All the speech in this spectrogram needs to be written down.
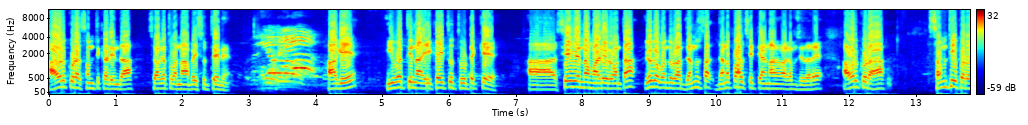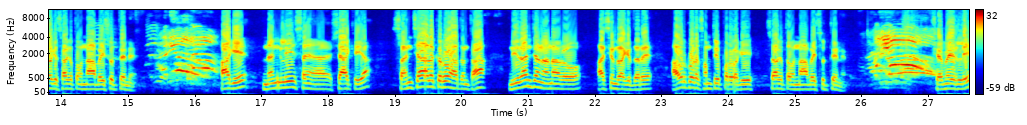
ಅವರು ಕೂಡ ಸಮಿತಿ ಕಡೆಯಿಂದ ಸ್ವಾಗತವನ್ನು ಬಯಸುತ್ತೇನೆ ಹಾಗೆಯೇ ಇವತ್ತಿನ ಈ ಕೈತುತ್ತು ಊಟಕ್ಕೆ ಆ, ಸೇವೆಯನ್ನು ಮಾಡಿರುವಂಥ ಯೋಗ ಬಂಧುಗಳ ಧನು ಧನಪಾಲ್ ಶೆಟ್ಟಿ ಅಣ್ಣ ಆಗಮಿಸಿದ್ದಾರೆ. ಅವರು ಕೂಡ ಸಮಿತಿ ಪರವಾಗಿ ಸ್ವಾಗತವನ್ನು ಬಯಸುತ್ತೇನೆ. ಹಾಗೆ ನಂಗ್ಲಿ ಶಾಖೆಯ ಸಂಚಾಲಕರು ಆದಂತಹ ನಿರಂಜನ್ ಅಣ್ಣರು ಆಸೀನರಾಗಿದ್ದಾರೆ. ಅವರು ಕೂಡ ಸಮಿತಿ ಪರವಾಗಿ ಸ್ವಾಗತವನ್ನು ಬಯಸುತ್ತೇನೆ. ಕ್ಷಮೆ ಇರಲಿ.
